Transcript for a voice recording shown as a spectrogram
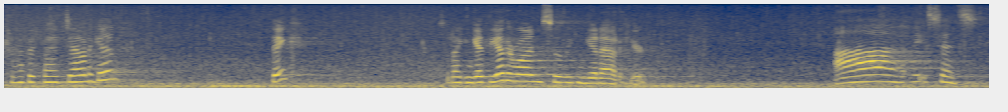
Drop it back down again? Think? So that I can get the other one so we can get out of here. Ah, that makes sense.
